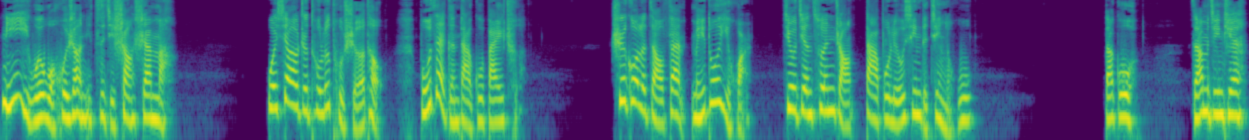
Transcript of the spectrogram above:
你以为我会让你自己上山吗？我笑着吐了吐舌头，不再跟大姑掰扯。吃过了早饭，没多一会儿。就见村长大步流星的进了屋。大姑，咱们今天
